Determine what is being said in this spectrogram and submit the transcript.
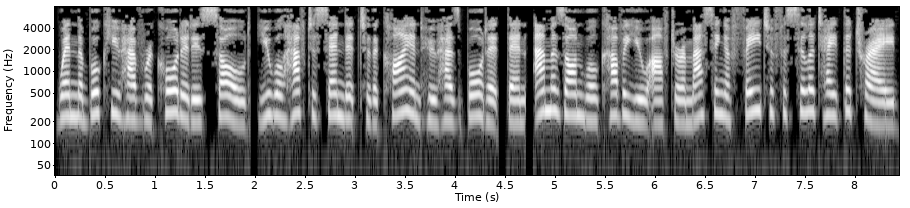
When the book you have recorded is sold, you will have to send it to the client who has bought it, then, Amazon will cover you after amassing a fee to facilitate the trade.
